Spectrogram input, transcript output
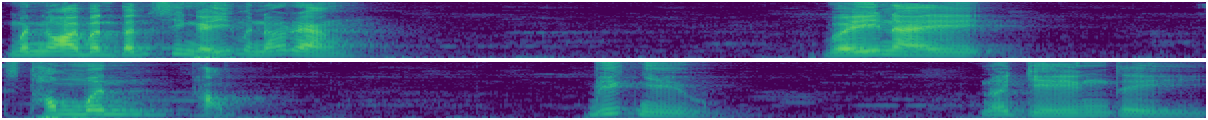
Mình ngồi bình tĩnh suy nghĩ, mình nói rằng, vị này thông minh, học, biết nhiều. Nói chuyện thì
